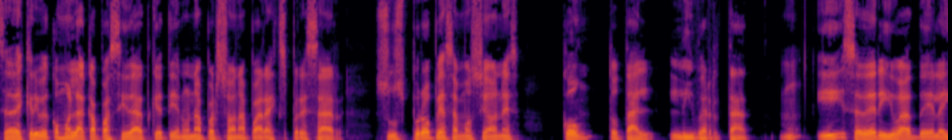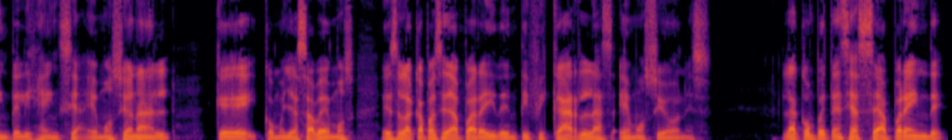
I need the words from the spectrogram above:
se describe como la capacidad que tiene una persona para expresar sus propias emociones con total libertad. Y se deriva de la inteligencia emocional, que, como ya sabemos, es la capacidad para identificar las emociones. La competencia se aprende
